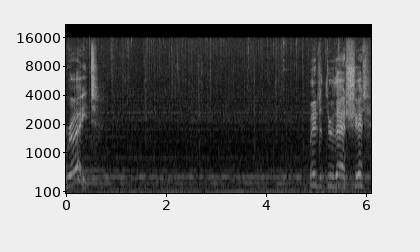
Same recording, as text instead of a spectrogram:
All right. Made it through that shit.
